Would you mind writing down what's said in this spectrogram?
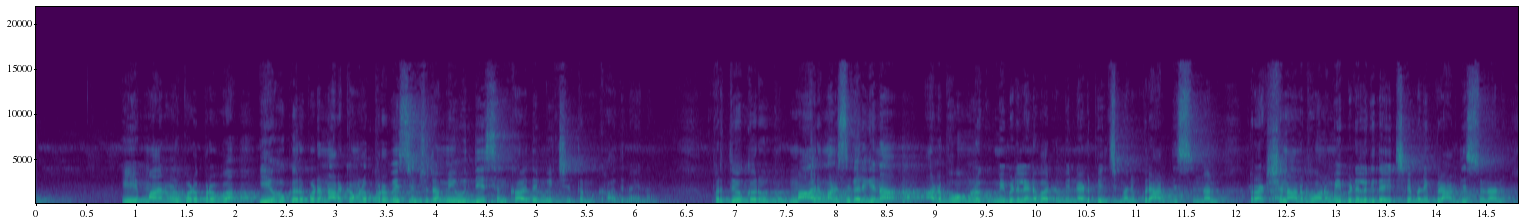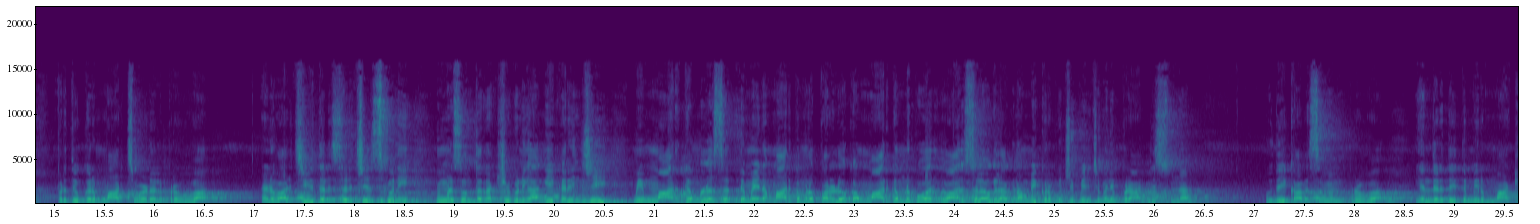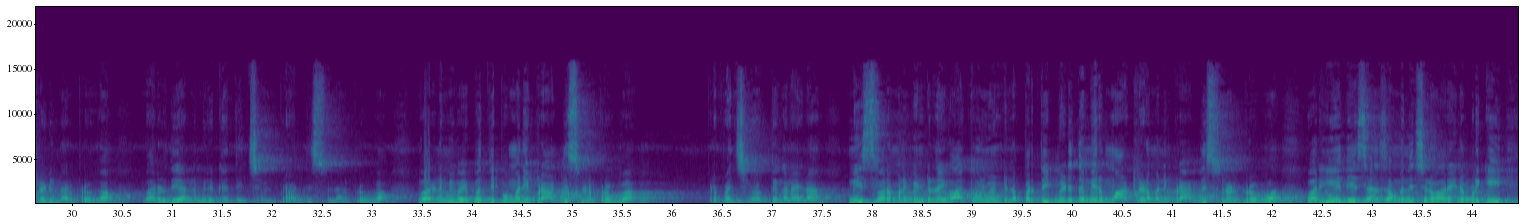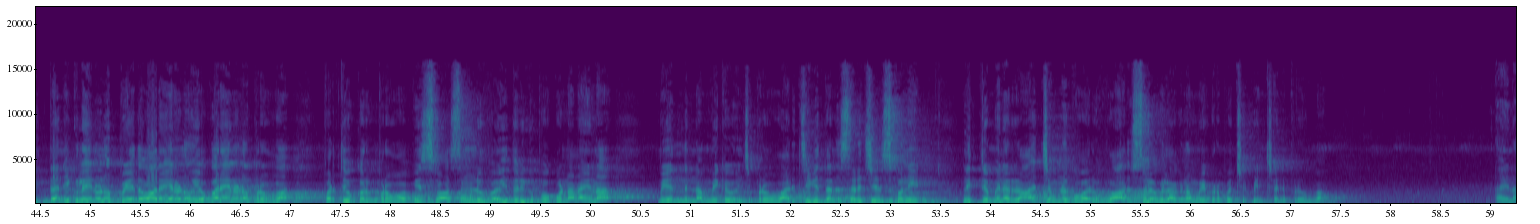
ఏ మానవుడు కూడా ప్రభు ఏ ఒక్కరు కూడా నరకంలో ప్రవేశించడం మీ ఉద్దేశం కాదు మీ చిత్తం కాదు నాయన. ప్రతి ఒక్కరు మారు మనసు కలిగిన అనుభవములకు మీ బిడ్డలైన వారిని మీరు నడిపించమని ప్రార్థిస్తున్నాను. రక్షణ అనుభవం మీ బిడ్డలకు దయచేయమని ప్రార్థిస్తున్నాను. ప్రతి ఒక్కరు మార్చబడాలి ప్రభువా. నేను వారి జీవితాలు సరిచేసుకొని మిమ్మల్ని సొంత రక్షకునిగా అంగీకరించి మీ మార్గంలో సత్యమైన మార్గంలో పరలోక మార్గంలో వారు వారసులవలాగా మీ కృప చూపించమని ప్రార్థిస్తున్నాను. ఉదయకాల సమయం ప్రభా ఎందరితో మీరు మాట్లాడినారు ప్రభా వారి హృదయాన్ని మీరు గద్దించమని ప్రార్థిస్తున్నాను ప్రభా వారిని మీ వైపు తిప్పమని ప్రార్థిస్తున్నాను ప్రభా ప్రపంచవ్యాప్తంగా నాయన మీ స్వరమును వింటున్న ఈ వాక్యమును వింటున్న ప్రతి బిడత మీరు మాట్లాడమని ప్రార్థిస్తున్నాను ప్రభు వారు ఏ దేశానికి సంబంధించిన వారైనప్పటికీ ధనికులైనను పేదవారైనను ఎవరైనను ప్రభు ప్రతి ఒక్కరికి ప్రభు విశ్వాసం నుండి వైదొలిగిపోకుండానైనా మీ అందరి నమ్మిక ఉంచి ప్రభు వారి జీవితాన్ని సరిచేసుకొని నిత్యమైన రాజ్యమునకు వారు వారసులగులాగా మీ కృప చూపించండి ప్రభు నాయన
